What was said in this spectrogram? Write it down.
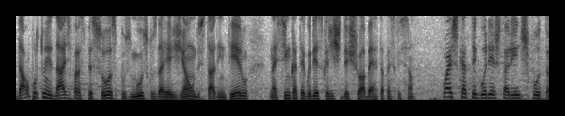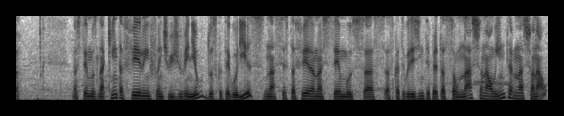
dar oportunidade para as pessoas, para os músicos da região, do estado inteiro, nas cinco categorias que a gente deixou aberta para inscrição. Quais categorias estariam em disputa? Nós temos na quinta-feira o infantil e juvenil, duas categorias. Na sexta-feira nós temos as, as categorias de interpretação nacional e internacional.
